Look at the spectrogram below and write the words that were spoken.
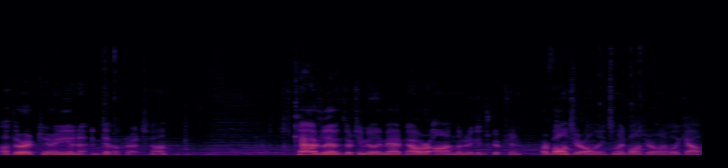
Authoritarian Democrat, huh? Casually having 13 million manpower on limited conscription. Or volunteer only. It's only volunteer only, holy cow.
